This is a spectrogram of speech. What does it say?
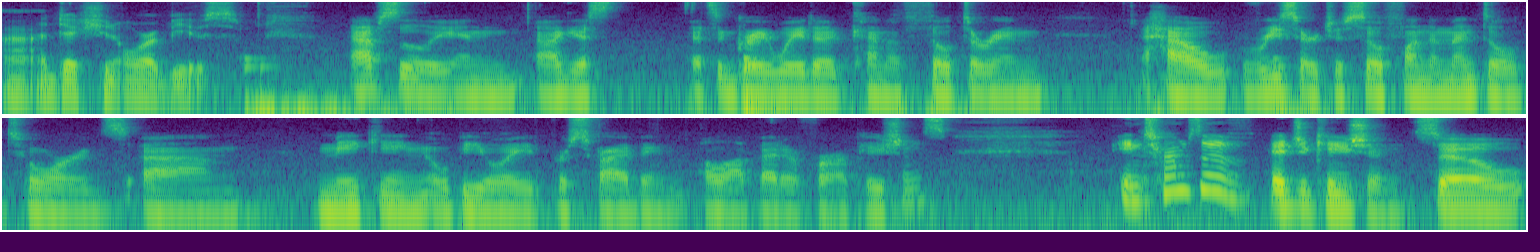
uh, addiction or abuse. Absolutely, and I guess that's a great way to kind of filter in how research is so fundamental towards um, making opioid prescribing a lot better for our patients. In terms of education, so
